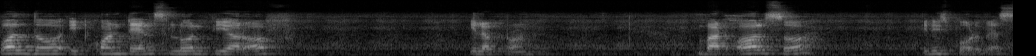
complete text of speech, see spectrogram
although it contains lone pair of electron but also it is 4 base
